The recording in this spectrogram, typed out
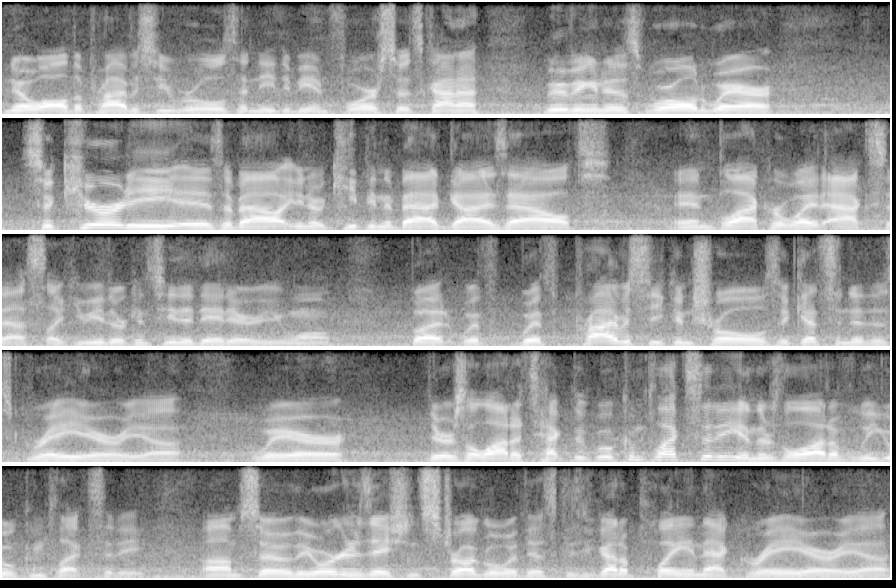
know all the privacy rules that need to be enforced. So it's kind of moving into this world where security is about you know, keeping the bad guys out and black or white access. Like you either can see the data or you won't. But with, with privacy controls, it gets into this gray area where there's a lot of technical complexity and there's a lot of legal complexity. Um, so the organizations struggle with this because you've got to play in that gray area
